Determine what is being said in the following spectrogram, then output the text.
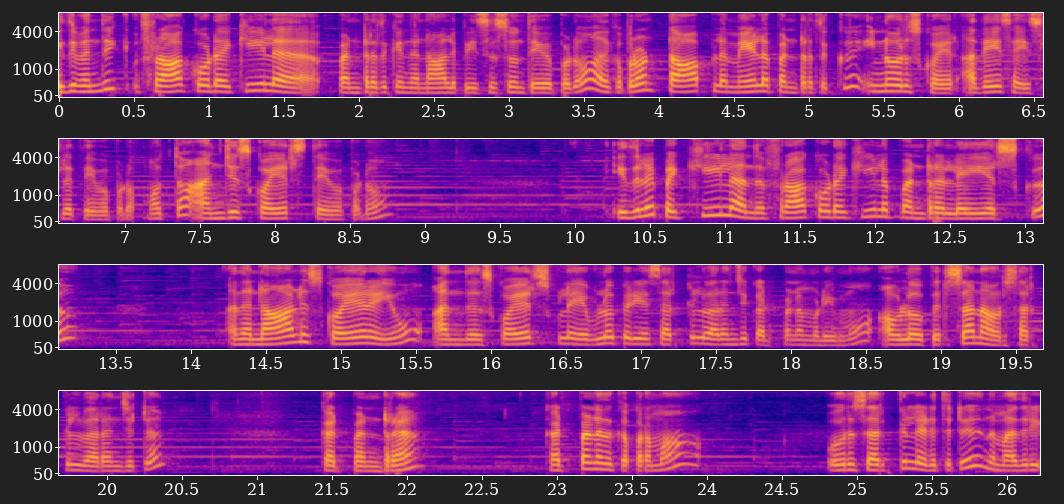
இது வந்து ஃப்ராக்கோட கீழே பண்ணுறதுக்கு இந்த நாலு பீசஸும் தேவைப்படும். அதுக்கப்புறம் டாப்பில் மேலே பண்ணுறதுக்கு இன்னொரு ஸ்கொயர் அதே சைஸில் தேவைப்படும். மொத்தம் அஞ்சு ஸ்கொயர்ஸ் தேவைப்படும். இதில் இப்போ கீழே அந்த ஃப்ராக்கோட கீழே பண்ணுற லேயர்ஸ்க்கு அந்த நாலு ஸ்கொயரையும் அந்த ஸ்கொயர்ஸ்குள்ளே எவ்வளோ பெரிய சர்க்கிள் வரைஞ்சி கட் பண்ண முடியுமோ அவ்வளோ பெருசாக நான் ஒரு சர்க்கிள் வரைஞ்சிட்டு கட் பண்ணுறேன் கட் பண்ணதுக்கப்புறமா ஒரு சர்க்கிள் எடுத்துகிட்டு இந்த மாதிரி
